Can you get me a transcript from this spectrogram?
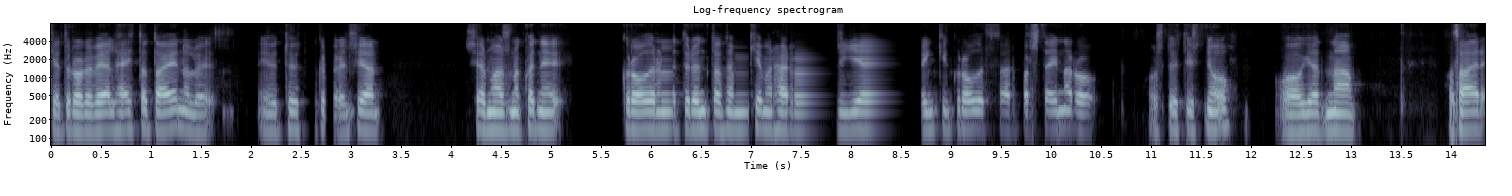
getur orðið vel heitt á daginn alveg yfir 20 gráður. En síðan sér maður svona hvernig gróðurinn letur undan þegar maður kemur herra sem ég er engin gróður, það er bara steinar og, og stutt í snjó. Og hérna og það er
